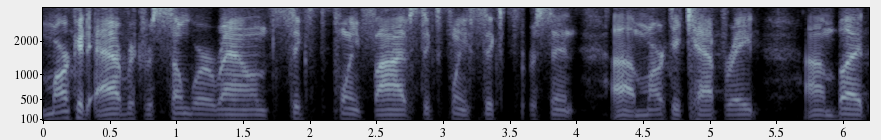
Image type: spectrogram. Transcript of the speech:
market average was somewhere around 6.5, 6.6 percent uh, market cap rate, um, but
